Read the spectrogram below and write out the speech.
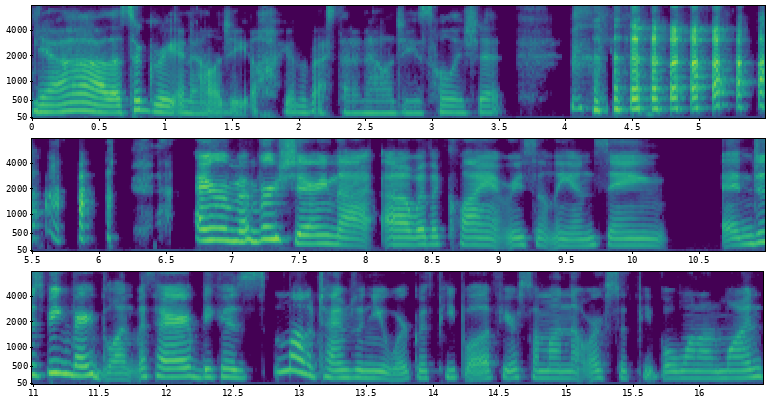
Yeah, that's a great analogy. Oh, you're the best at analogies. Holy shit. I remember sharing that uh, with a client recently and saying, and just being very blunt with her because a lot of times when you work with people, if you're someone that works with people one on one,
